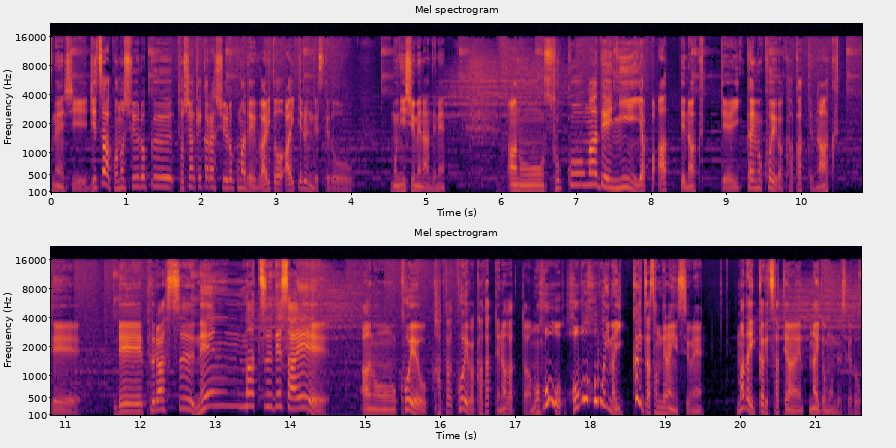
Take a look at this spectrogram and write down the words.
末年始。実はこの収録年明けから収録まで割と空いてるんですけどもう2週目なんでね。あのーそこまでにやっぱ会ってなくって1回も声がかかってなくってでプラス年末でさえあのー声をかか声がかかってなかった。もうほぼほぼほぼ今1ヶ月遊んでないんですよね。まだ1ヶ月経ってないないと思うんですけど。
